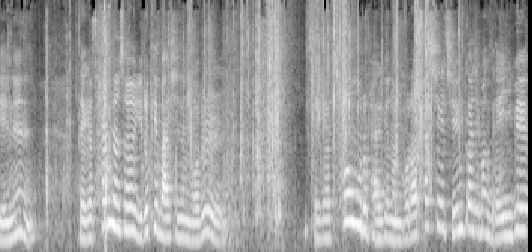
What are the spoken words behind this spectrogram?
얘는 내가 살면서 이렇게 마시는 거를 내가 처음으로 발견한 거라 사실 지금까지 막 내 입에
